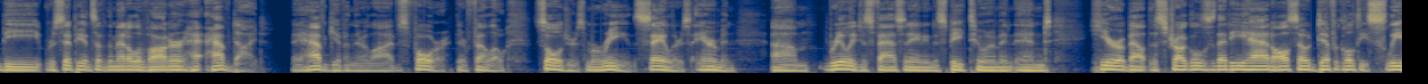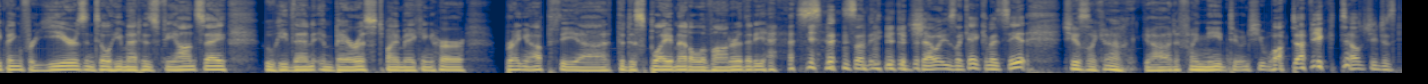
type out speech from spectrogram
the recipients of the Medal of Honor ha- have died. They have given their lives for their fellow soldiers, Marines, sailors, airmen. Um, really just fascinating to speak to him and, and hear about the struggles that he had. Also, difficulty sleeping for years until he met his fiance, who he then embarrassed by making her bring up the uh, the display medal of honor that he has so that he could show it. He's like, "Hey, can I see it?" She was like, "Oh God, if I need to." And she walked up. You could tell she just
